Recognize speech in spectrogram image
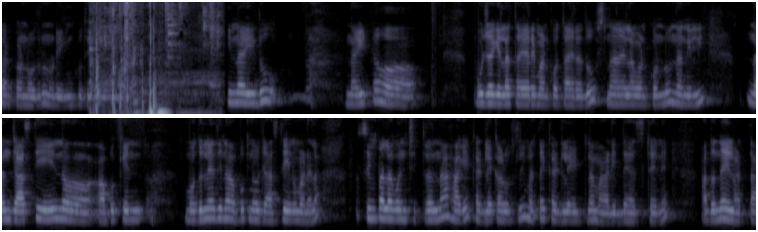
ಕರ್ಕೊಂಡು ಹೋದ್ರು. ನೋಡಿ ಹಿಂಗೆ ಕೂತಿದ್ದಾರೆ ಇನ್ನು ಇದು ನೈಟ್ ಪೂಜೆಗೆಲ್ಲ ತಯಾರಿ ಮಾಡ್ಕೋತಾ ಇರೋದು. ಸ್ನಾನ ಎಲ್ಲ ಮಾಡಿಕೊಂಡು ನಾನಿಲ್ಲಿ, ನಾನು ಜಾಸ್ತಿ ಏನು ಹಬ್ಬಕ್ಕೇನು ಮೊದಲನೇ ದಿನ ಹಬ್ಬಕ್ಕೆ ನಾವು ಜಾಸ್ತಿ ಏನೂ ಮಾಡಲ್ಲ. ಸಿಂಪಲಾಗಿ ಒಂದು ಚಿತ್ರಾನ್ನ, ಹಾಗೆ ಕಡಲೆಕಾಳು ಉಸ್ಲಿ ಮತ್ತು ಕಡಲೆ ಹಿಟ್ಟನ್ನ ಮಾಡಿದ್ದೆ ಅಷ್ಟೇ ಅದನ್ನೇ ಇಲ್ಲಿ ಮಾಡ್ತಾ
